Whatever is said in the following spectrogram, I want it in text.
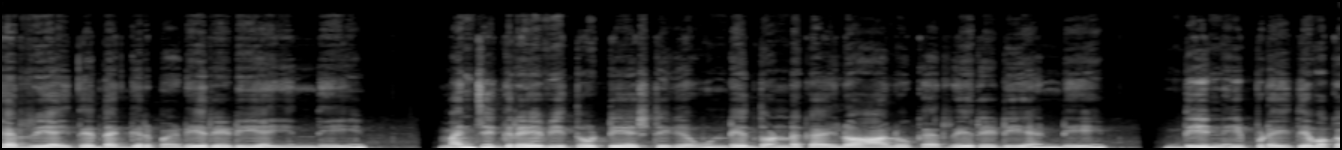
కర్రీ అయితే దగ్గర పడి రెడీ అయ్యింది. మంచి గ్రేవీతో టేస్టీగా ఉండే దొండకాయలో ఆలూ కర్రీ రెడీ అండి. దీన్ని ఇప్పుడైతే ఒక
